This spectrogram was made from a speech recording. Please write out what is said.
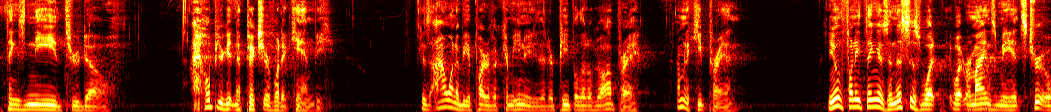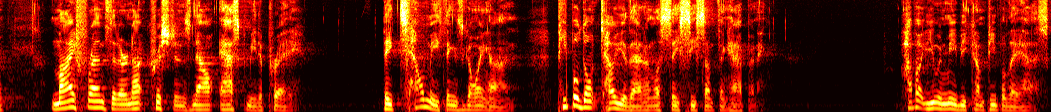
things knead through dough. I hope you're getting a picture of what it can be. Because I want to be a part of a community that are people that'll go, I'll pray. I'm going to keep praying. You know, the funny thing is, and this is what, what reminds me it's true, my friends that are not Christians now ask me to pray. They tell me things going on. People don't tell you that unless they see something happening. How about you and me become people they ask?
